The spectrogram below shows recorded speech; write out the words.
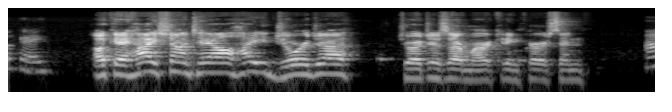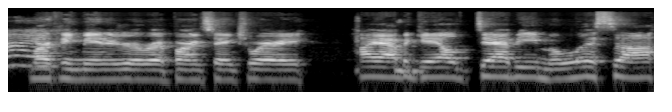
Okay. Okay, hi Chantel. Hi Georgia. Georgia's our marketing person, Hi. marketing manager over at Barn Sanctuary. Hi Abigail, Debbie, Melissa.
